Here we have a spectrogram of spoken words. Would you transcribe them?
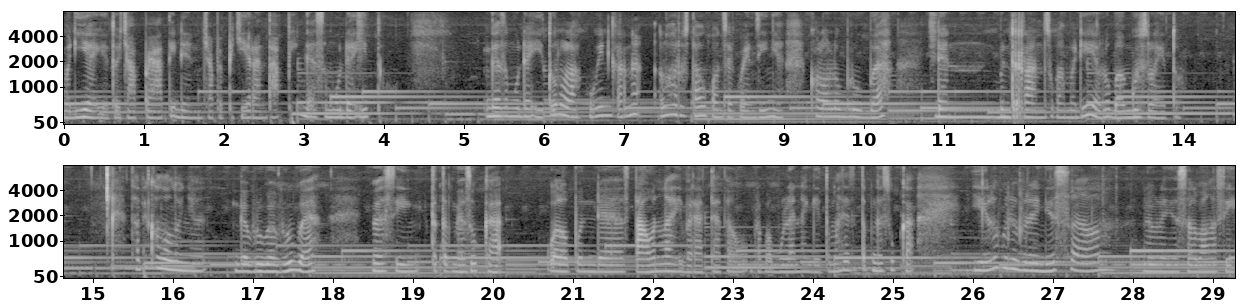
sama dia gitu. Capek hati dan capek pikiran. Tapi nggak semudah itu. Nggak semudah itu lo lakuin karena lo harus tahu konsekuensinya. Kalau lo berubah dan beneran suka sama dia ya lo bagus lah itu. Tapi kalau lo nya nggak berubah-berubah masih tetap nggak suka. Walaupun udah setahun lah ibaratnya atau berapa bulan lah gitu masih tetap nggak suka. Ya lo bener-bener nyesel bener-bener nyesel banget sih.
